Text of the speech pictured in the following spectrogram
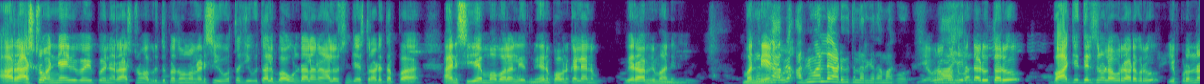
ఆ రాష్ట్రం అన్యాయమైపోయిన రాష్ట్రం అభివృద్ధి పదంలో నడిచి యువత జీవితాలు బాగుండాలని ఆలోచన చేస్తున్నాడే తప్ప ఆయన సీఎం అవ్వాలని లేదు. నేను పవన్ కళ్యాణ్ వీరాభిమానిని. మరి నేను అభి- అభిమానులే అడుగుతున్నారు కదా మాకు. ఎవరో కొంతమంది అడుగుతారు. బాధ్యత తెలిసిన వాళ్ళు ఎవరు అడగరు. ఇప్పుడున్న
